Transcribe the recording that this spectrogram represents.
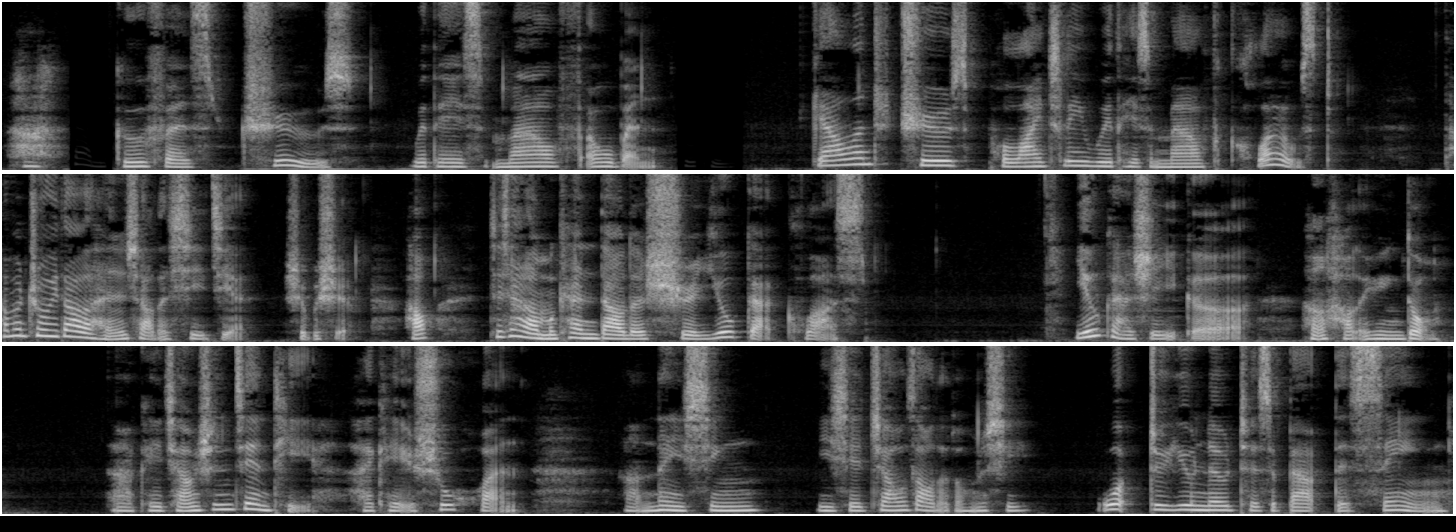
哈，Goofus chews with his mouth open. Gallant chews politely with his mouth closed. 他们注意到了很小的细节， 是不是？好，接下来我们看到的是 yoga class。yoga 是一个很好的运动啊，可以强身健体，还可以舒缓啊内心一些焦躁的东西。What do you notice about this scene？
